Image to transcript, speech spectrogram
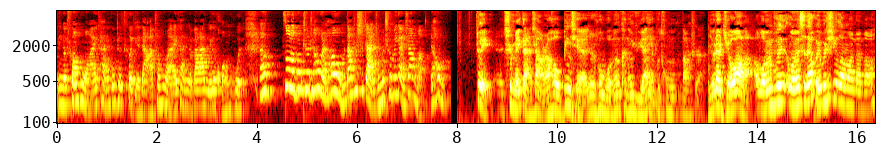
那个窗户往外看，那公车特别大，窗户往外看那个巴拉圭的黄昏。然后坐了公车之后，然后我们当时是赶什么车没赶上嘛？然后对，是没赶上。然后并且就是说我们可能语言也不通，当时有点绝望了。我们不，我们实在回不去了吗？难道？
